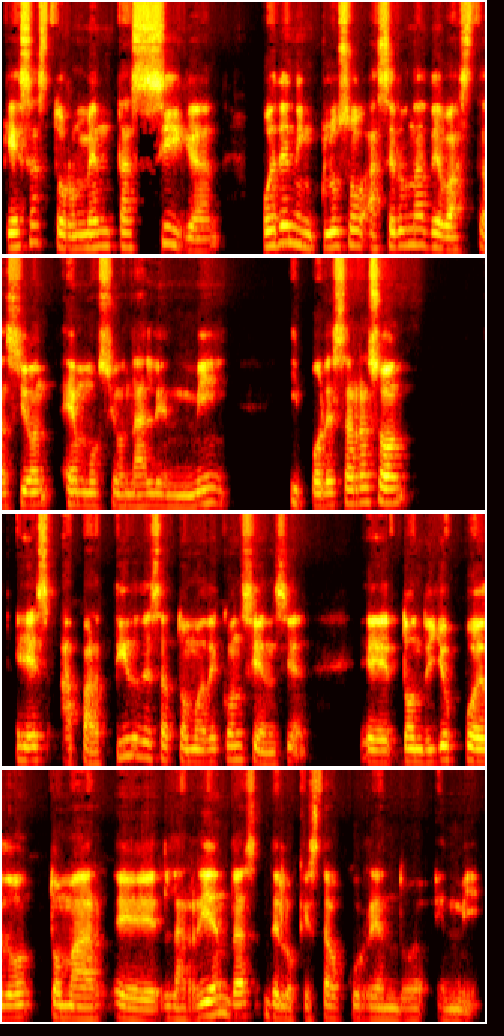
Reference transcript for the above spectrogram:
que esas tormentas sigan, pueden incluso hacer una devastación emocional en mí. Y por esa razón es a partir de esa toma de conciencia eh, donde yo puedo tomar eh, las riendas de lo que está ocurriendo en mí.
